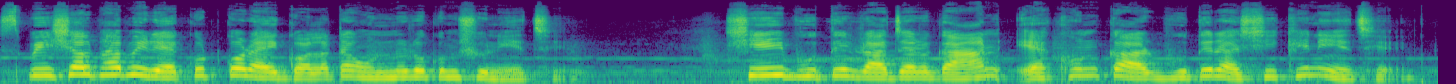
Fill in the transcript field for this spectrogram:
স্পেশালভাবে রেকর্ড করায় গলাটা অন্যরকম শুনিয়েছে। সেই ভূতের রাজার গান এখনকার ভূতেরা শিখে নিয়েছে।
